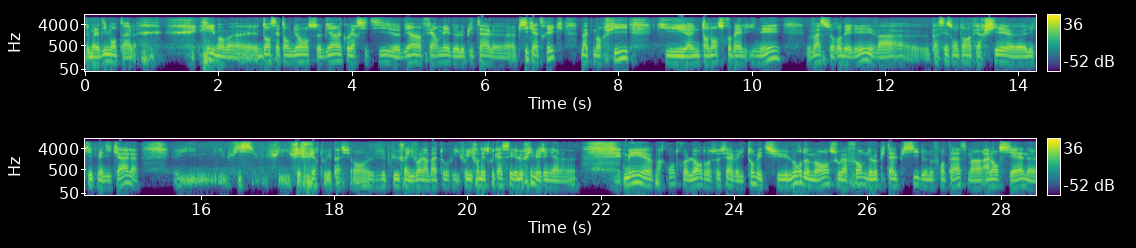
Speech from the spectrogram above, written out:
de maladie mentale. Et bon, bah, dans cette ambiance bien coercitive, bien fermée de l'hôpital euh, psychiatrique, McMurphy, qui a une tendance rebelle innée, va se rebeller, va euh, passer son temps à faire chier euh, l'équipe médicale. Il, fait fuir tous les patients. Je sais plus. Enfin, il vole un bateau. Ils, font des trucs assez. Le film est génial. Hein. Mais par contre, l'ordre social va lui tomber dessus lourdement sous la forme de l'hôpital psy de nos fantasmes, hein, à l'ancienne,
